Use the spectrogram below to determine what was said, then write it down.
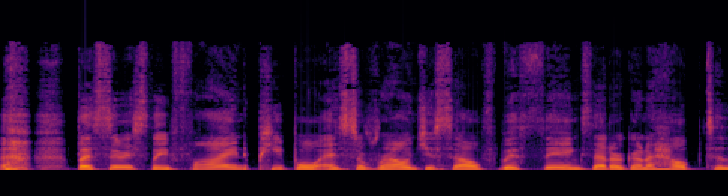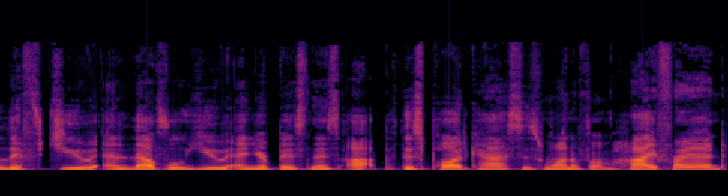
but seriously, find people and surround yourself with things that are going to help to lift you and level you and your business up. This podcast is one of them. Hi, friend.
